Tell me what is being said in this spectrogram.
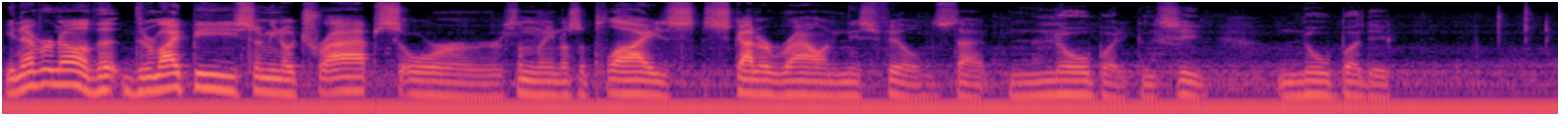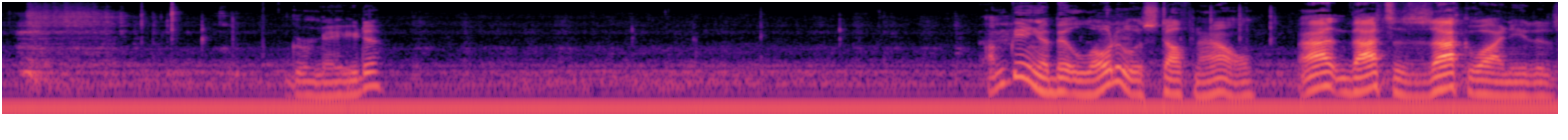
You never know that there might be some, you know, traps or some, you know, supplies scattered around in these fields that nobody can see. Nobody. Grenade. I'm getting a bit loaded with stuff now. That, that's exactly what I needed.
